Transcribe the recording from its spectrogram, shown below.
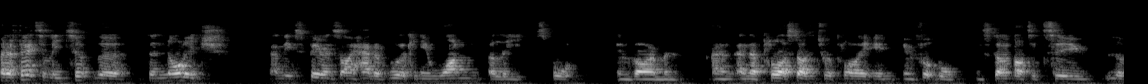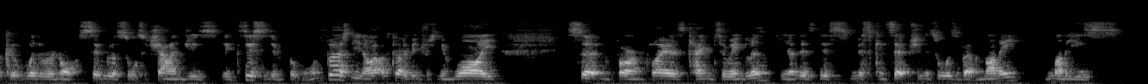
and effectively took the, the knowledge and the experience I had of working in one elite sport environment and, and apply, started to apply in, in football and started to look at whether or not similar sorts of challenges existed in football. And firstly, you know, I was kind of interested in why certain foreign players came to England. You know, there's this misconception it's always about money. Money is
